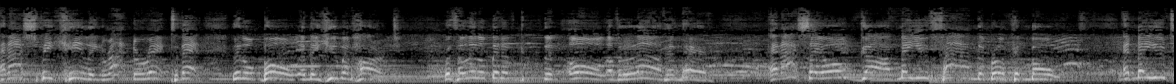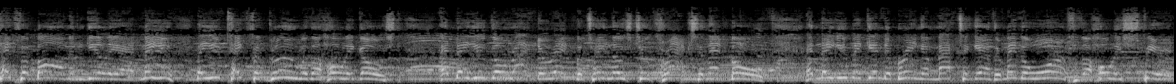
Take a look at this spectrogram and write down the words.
and I speak healing right direct to that little bowl in the human heart with a little bit of oil of love in there. And I say, Oh God, may you find the broken bowl. And may you take the balm in Gilead. May you, may you take the glue of the Holy Ghost. And may you go right direct between those two cracks in that bowl. And may you begin to bring them back together. May the warmth of the Holy Spirit,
